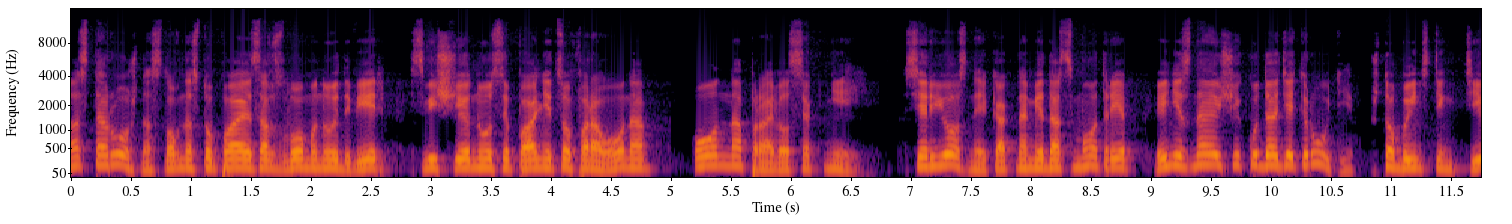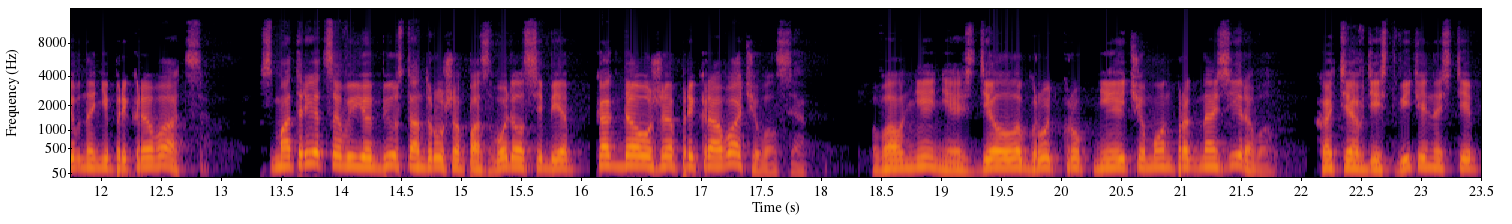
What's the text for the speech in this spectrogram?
Осторожно, словно ступая за взломанную дверь в священную усыпальницу фараона, он направился к ней. Серьезный, как на медосмотре, и не знающий, куда деть руки, чтобы инстинктивно не прикрываться. Смотреться в ее бюст Андруша позволил себе, когда уже прикровачивался. Волнение сделало грудь крупнее, чем он прогнозировал, хотя в действительности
